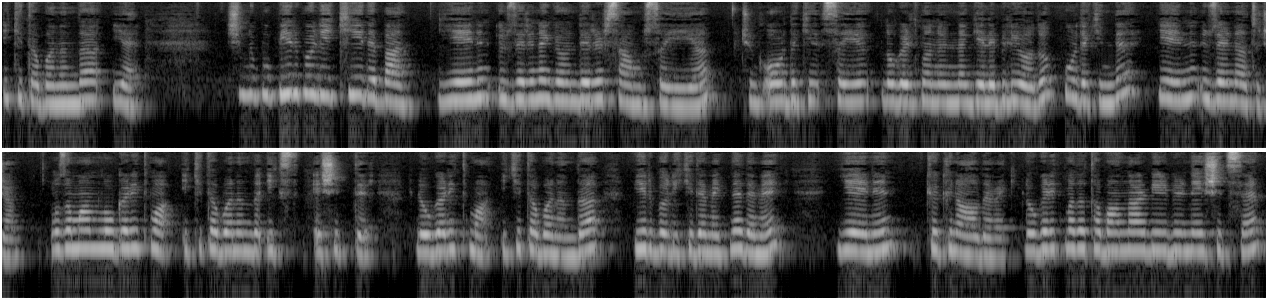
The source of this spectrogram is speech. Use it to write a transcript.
2 tabanında y. Şimdi bu 1 bölü 2'yi de ben y'nin üzerine gönderirsem bu sayıyı çünkü oradaki sayı logaritmanın önüne gelebiliyordu. Buradakini de y'nin üzerine atacağım. O zaman logaritma 2 tabanında x eşittir. Logaritma 2 tabanında 1 bölü 2 demek ne demek? y'nin kökünü al demek. Logaritmada tabanlar birbirine eşitse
